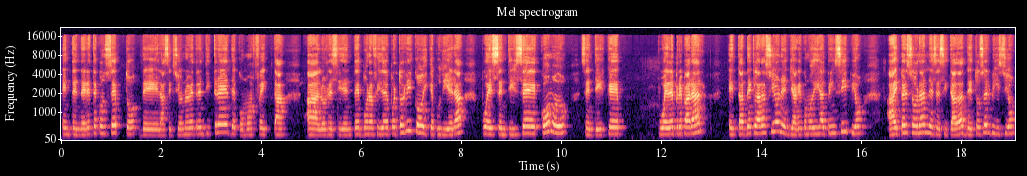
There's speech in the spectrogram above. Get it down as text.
entender este concepto de la sección 933, de cómo afecta a los residentes bona fide de Puerto Rico y que pudiera pues sentirse cómodo, sentir que puede preparar estas declaraciones, ya que como dije al principio, hay personas necesitadas de estos servicios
